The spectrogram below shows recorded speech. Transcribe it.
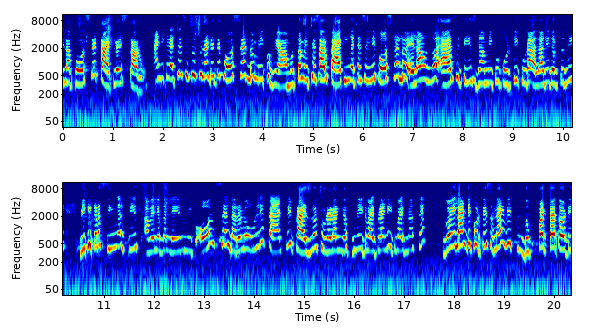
ఇలా పోస్టర్ టైప్లో ఇస్తారు. అండ్ ఇక్కడ వచ్చేసి చూసినట్టయితే పోస్టర్లో మీకు మొత్తం ఇచ్చేసారు ప్యాకింగ్ వచ్చేసింది. పోస్టర్లో ఎలా ఉందో గా మీకు కుర్తీ కూడా అలాగే దొరుకుతుంది. మీకు ఇక్కడ సింగిల్ పీస్ అవైలబుల్ లేదు. మీకు హోల్సేల్ ధరలో ఓన్లీ ఫ్యాక్టరీ ప్రైస్లో చూడడానికి దొరుకుతుంది. ఇటువైపు రండి ఇటువైపు వస్తే ఇగో ఇలాంటి కుర్తీస్ ఉన్నాయి. విత్ దుప్పట్టా తోటి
